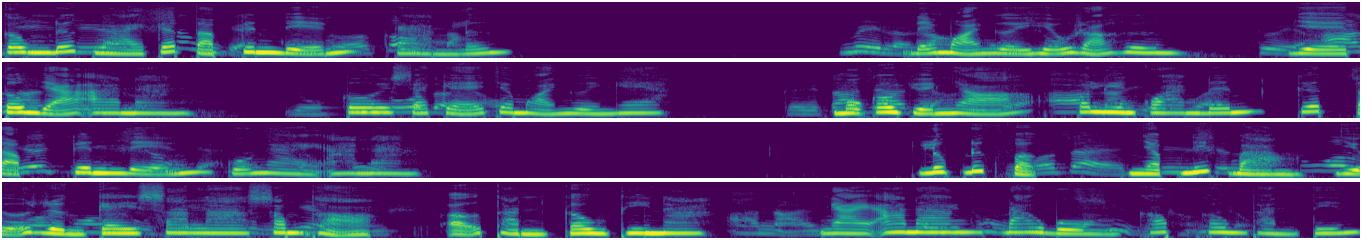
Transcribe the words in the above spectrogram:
công đức ngài kết tập kinh điển càng lớn. Để mọi người hiểu rõ hơn về tôn giả a nan tôi sẽ kể cho mọi người nghe một câu chuyện nhỏ có liên quan đến kết tập kinh điển của Ngài A Nan. Lúc Đức Phật nhập Niết Bàn giữa rừng cây Sa La sông Thọ ở thành Câu Thi Na, Ngài A Nan đau buồn khóc không thành tiếng.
